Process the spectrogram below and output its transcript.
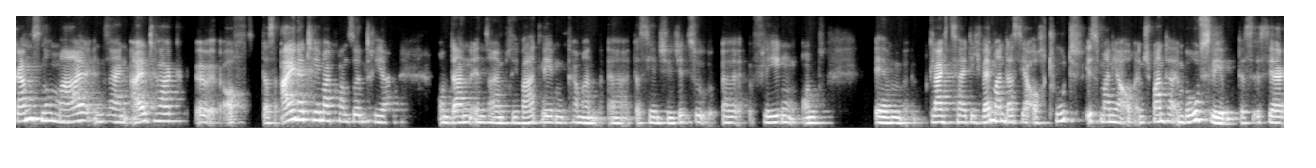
ganz normal in seinen Alltag äh, auf das eine Thema konzentrieren und dann in seinem Privatleben kann man äh, das Yin Shin Jitsu äh, pflegen und ähm, gleichzeitig, wenn man das ja auch tut, ist man ja auch entspannter im Berufsleben. Das ist ja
